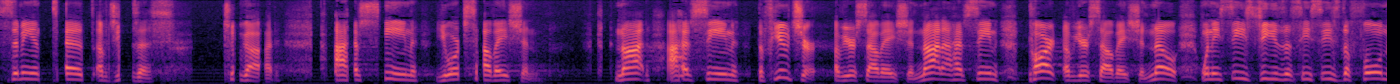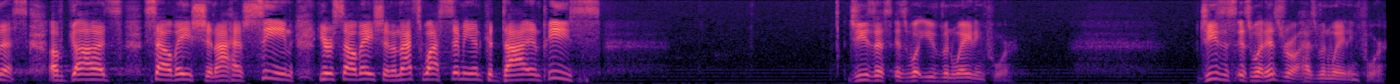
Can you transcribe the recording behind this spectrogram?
Simeon says of Jesus to God, I have seen your salvation. Not, I have seen the future of your salvation. Not, I have seen part of your salvation. No, when he sees Jesus, he sees the fullness of God's salvation. I have seen your salvation. And that's why Simeon could die in peace. Jesus is what you've been waiting for. Jesus is what Israel has been waiting for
